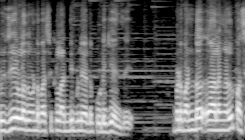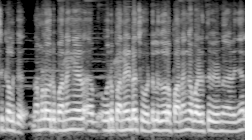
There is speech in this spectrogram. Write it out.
രുചിയുള്ളതുകൊണ്ട് പശുക്കൾ അടിപൊളിയായിട്ട് കുടിക്കുകയും ചെയ്യും. ഇപ്പോൾ പണ്ട് കാലങ്ങളിൽ പശുക്കൾക്ക് നമ്മൾ ഒരു പനങ്ങ ഒരു പനയുടെ ചുവട്ടിൽ ഇതുപോലെ പനങ്ങ പഴുത്ത് വീണ് കഴിഞ്ഞാൽ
